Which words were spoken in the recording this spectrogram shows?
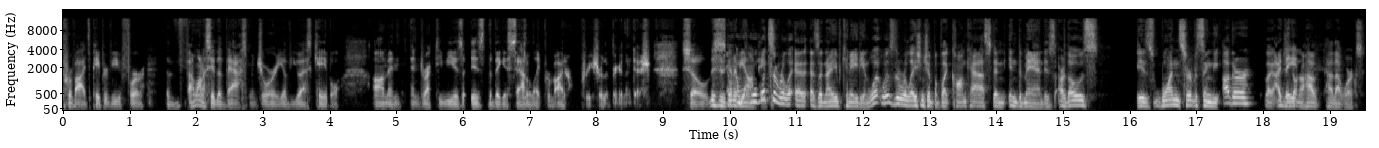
provides pay-per-view for the, I want to say the vast majority of US cable. Um, and, and DirecTV is, is the biggest satellite provider. Pretty sure they're bigger than Dish. So this is going to be on. What's the, as a naive Canadian, what was the relationship of like Comcast and In Demand? Is, are those, is one servicing the other? Like, I just they, don't know how, how that works.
